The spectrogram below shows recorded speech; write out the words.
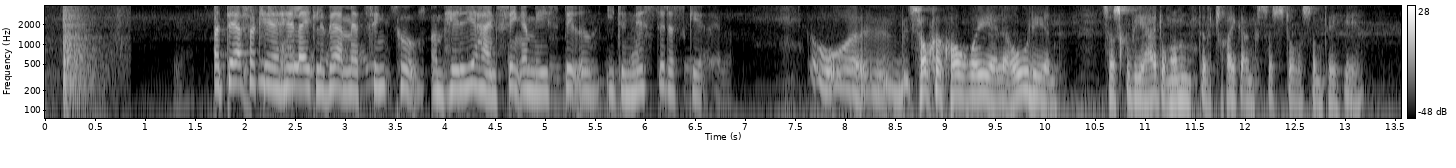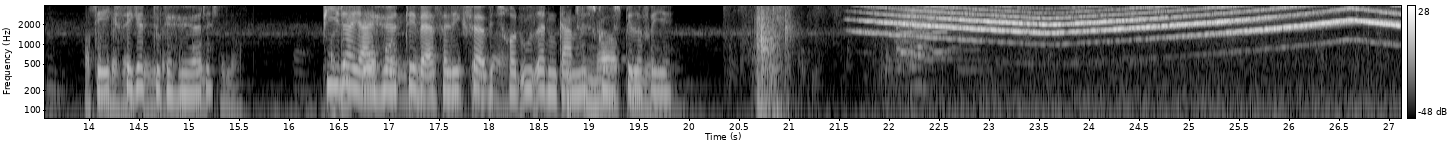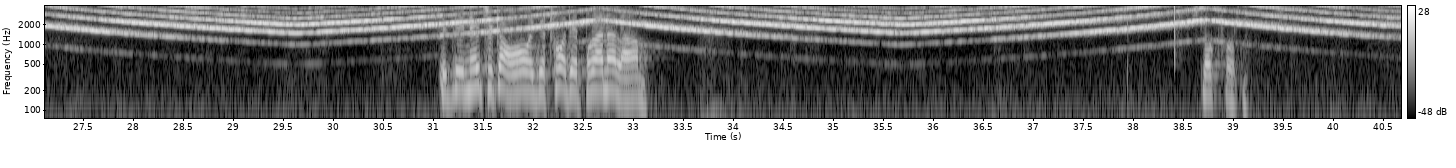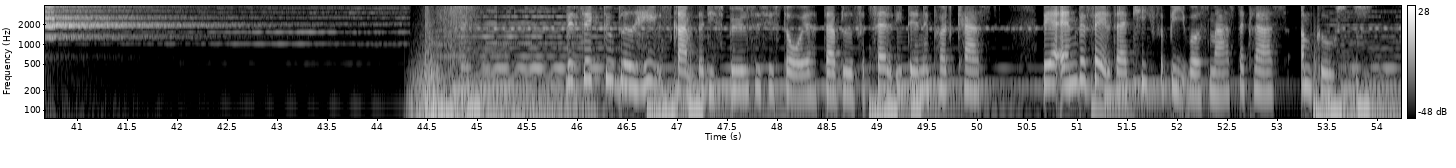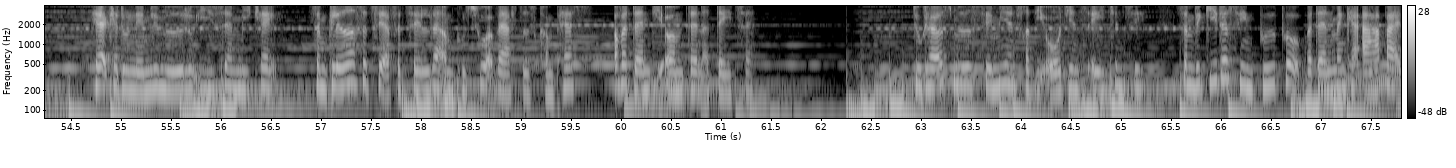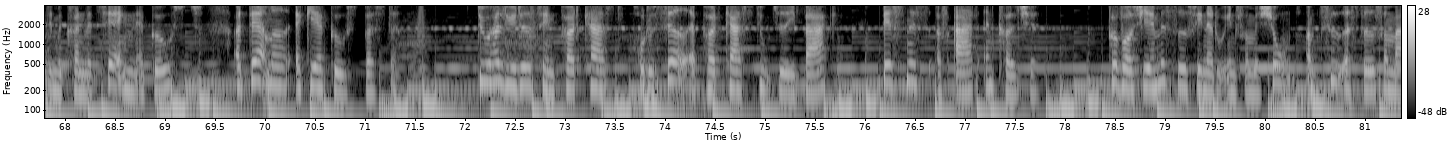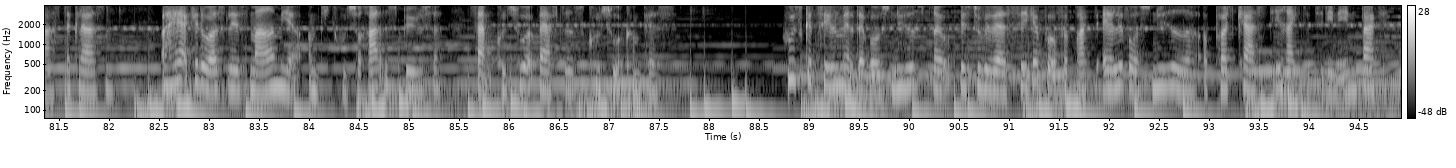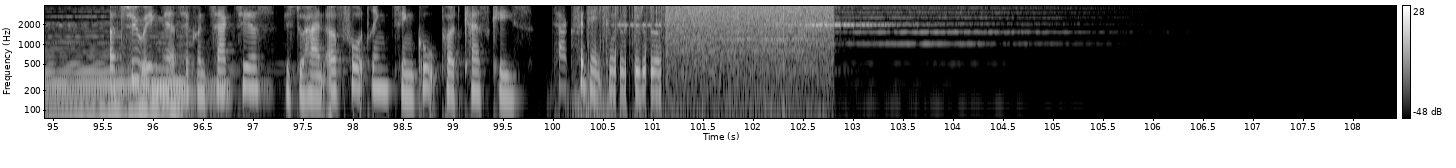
Og derfor kan jeg heller ikke lade være med at tænke på, om Helge har en finger med i spillet i det næste, der sker. Og øh, sukkerkogeri eller olien, så skal vi have et rum, der er tre gange så stort som det her. Og Det er ikke sikkert, du kan høre det. Peter og jeg hørte det i hvert fald ikke, før vi trådte ud af den gamle skuespillerfoyer. Vi bliver nødt til at gå over. Jeg tror, det er brandalarm. Sluk for den. Hvis ikke du er blevet helt skræmt af de spøgelseshistorier, der er blevet fortalt i denne podcast, vil jeg anbefale dig at kigge forbi vores masterclass om ghosts. Her kan du nemlig møde Louise og Michael, som glæder sig til at fortælle dig om Kulturværftets kompas og hvordan de omdanner data. Du kan også møde Simeon fra The Audience Agency, som vil give dig sin bud på, hvordan man kan arbejde med konverteringen af ghosts og dermed agere ghostbuster. Du har lyttet til en podcast produceret af podcaststudiet i Bark, Business of Art and Culture. På vores hjemmeside finder du information om tid og sted for masterklassen, og her kan du også læse meget mere om de kulturelle spøgelser samt Kulturværftets kulturkompas. Husk at tilmelde dig vores nyhedsbrev, hvis du vil være sikker på at få bragt alle vores nyheder og podcast direkte til din indbakke. Og tøv ikke med at tage kontakt til os, hvis du har en opfordring til en god podcast case. Tak fordi du lyttede.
